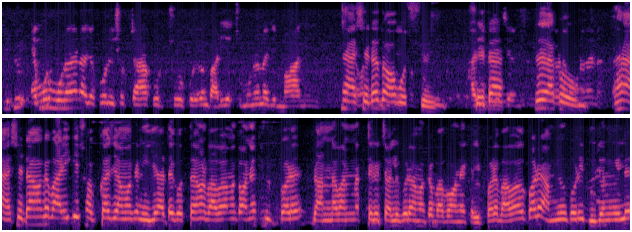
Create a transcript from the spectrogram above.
কিন্তু এমন মনে হয় না যখন এইসব চা করছ করে বাড়ি যাচ্ছ মনে হয় না যে মা নেই। হ্যাঁ সেটা তো অবশ্যই। সেটা দেখো হয় সেটা আমাকে বাড়ি গিয়ে সব কাজে আমাকে নিজে হাতে করতে হয়। আমার বাবা আমাকে অনেক হেল্প করে রান্না বান্নার থেকে চালু করে আমাকে বাবা অনেক হেল্প করে। বাবাও করে আমিও করি দুজন মিলে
